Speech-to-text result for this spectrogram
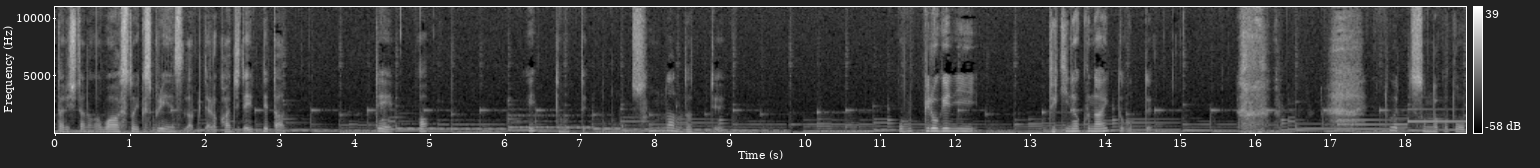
たりしたのが worst experience だみたいな感じで言ってたであえ？と思って。そんなんだって大広げにできなくない？と思って。どうやってそんなことをおっ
